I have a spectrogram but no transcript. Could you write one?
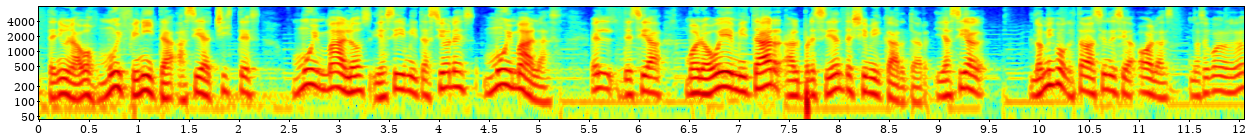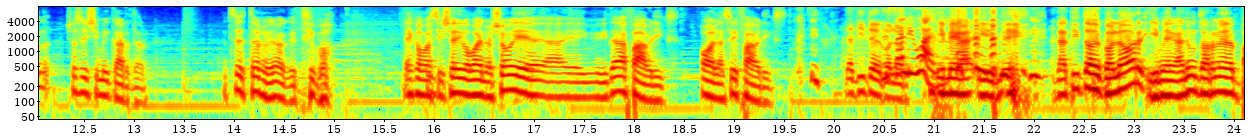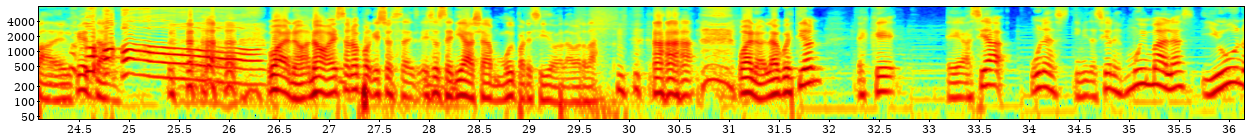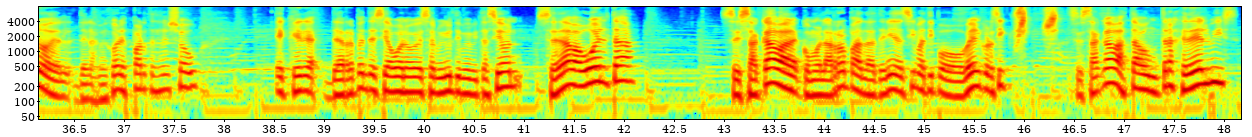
tenía una voz muy finita, hacía chistes muy malos y hacía imitaciones muy malas. Él decía, bueno, voy a imitar al presidente Jimmy Carter. Y hacía lo mismo que estaba haciendo, decía, hola, no sé cuándo, no sé cuándo, yo soy Jimmy Carter. Entonces todos miraban que tipo... Es como si yo digo, bueno, yo voy a, a imitar a Fabrics. Hola, soy Fabrics. Datito de Te color. sale igual. Y me, ga- y me- datito de color y me gané un torneo de pádel. ¿Qué tal? ¡Oh! Bueno, no, eso no, porque eso, se- eso sería ya muy parecido a la verdad. bueno, la cuestión es que eh, hacía unas imitaciones muy malas y uno de, de las mejores partes del show es que de repente decía, bueno, voy a hacer mi última imitación, se daba vuelta, se sacaba, como la ropa la tenía encima tipo velcro, así, se sacaba, estaba un traje de Elvis,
